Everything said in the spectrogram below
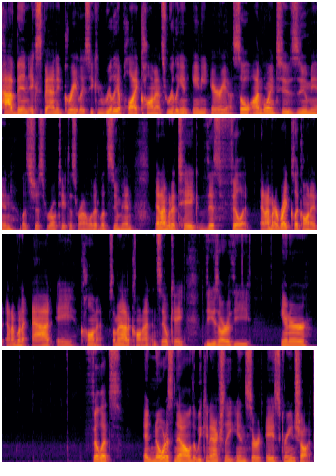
have been expanded greatly, so you can really apply comments really in any area. So I'm going to zoom in. Let's just rotate this around a little bit. Let's zoom in, and I'm going to take this fillet and I'm going to right click on it and I'm going to add a comment. So I'm going to add a comment and say, okay, these are the inner fillets. And notice now that we can actually insert a screenshot.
